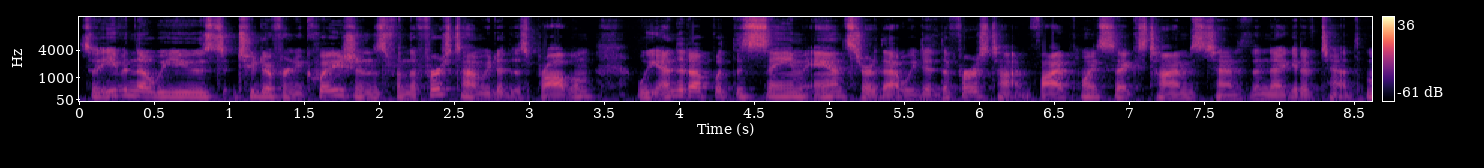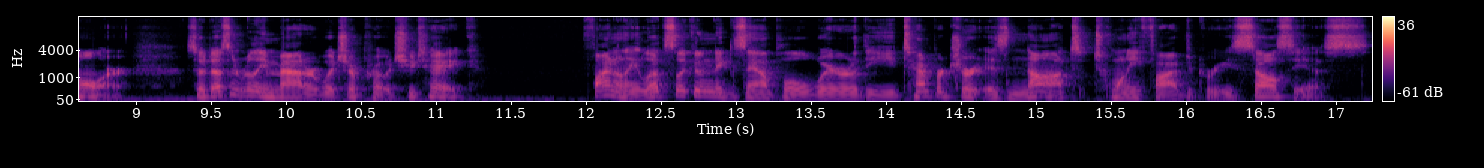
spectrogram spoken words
So even though we used two different equations from the first time we did this problem, we ended up with the same answer that we did the first time, 5.6 times 10 to the negative 10th molar. So it doesn't really matter which approach you take. Finally, let's look at an example where the temperature is not 25 degrees Celsius.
